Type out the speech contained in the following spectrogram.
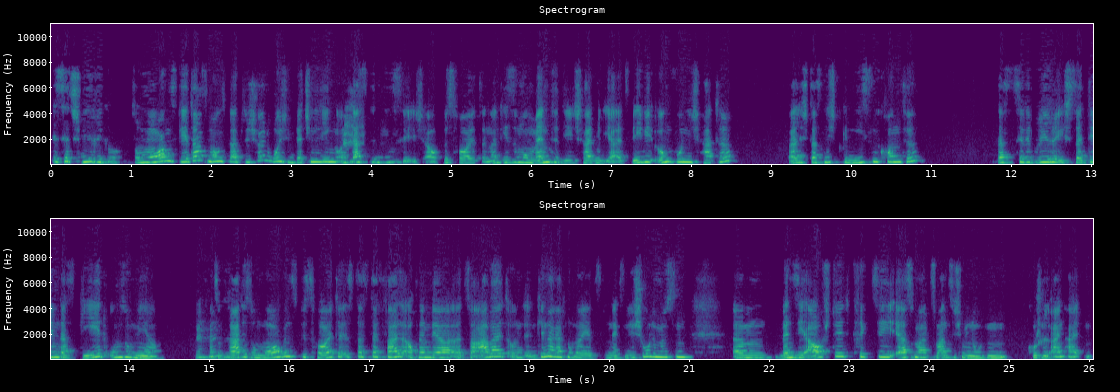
ist jetzt schwieriger. So morgens geht das, morgens bleibt sie schön ruhig im Bettchen liegen und das genieße ich auch bis heute. Ne? Diese Momente, die ich halt mit ihr als Baby irgendwo nicht hatte, weil ich das nicht genießen konnte, das zelebriere ich seitdem das geht, umso mehr. Mhm. Also gerade so morgens bis heute ist das der Fall, auch wenn wir äh, zur Arbeit und in den Kindergarten oder jetzt demnächst in die Schule müssen. Ähm, wenn sie aufsteht, kriegt sie erstmal 20 Minuten Kuscheleinheiten.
